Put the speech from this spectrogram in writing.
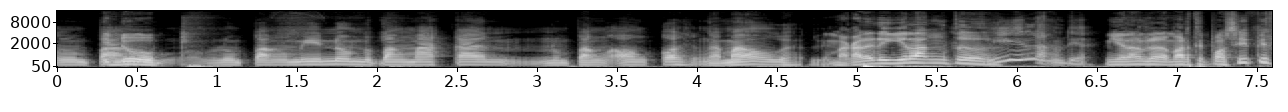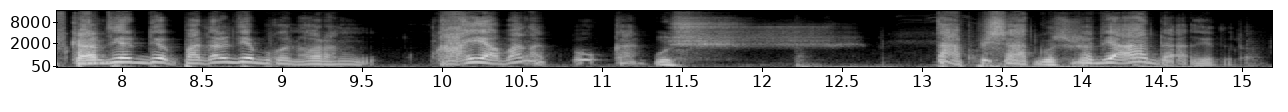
numpang Hidup. numpang minum numpang makan numpang ongkos nggak mau gue makanya dia ngilang tuh. hilang dia Ngilang dalam arti positif kan kan? dia dia padahal dia bukan orang kaya banget bukan Wush. tapi saat gue susah dia ada gitu loh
